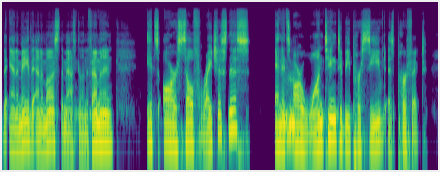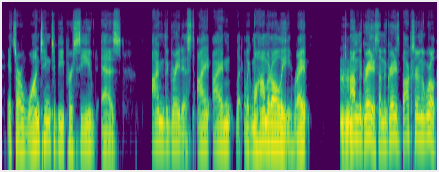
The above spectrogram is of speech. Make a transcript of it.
the anima, the animus, the masculine, the feminine, it's our self righteousness and it's mm-hmm. our wanting to be perceived as perfect. It's our wanting to be perceived as I'm the greatest. I I'm like like Muhammad Ali, right? Mm-hmm. I'm the greatest. I'm the greatest boxer in the world.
